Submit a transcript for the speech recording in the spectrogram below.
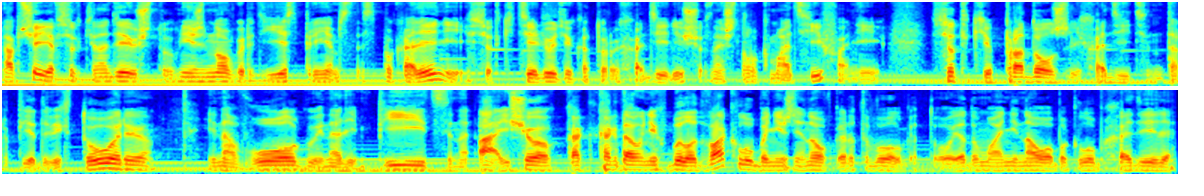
Вообще, я все-таки надеюсь, что в Нижнем Новгороде есть преемственность поколений, и все-таки те люди, которые ходили еще, знаешь, на Локомотив, они все-таки продолжили ходить и на Торпедо Викторию, и на Волгу, и на Олимпийцы. На... А, еще, как, когда у них было два клуба, Нижний Новгород и Волга, то, я думаю, они на оба клуба ходили.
